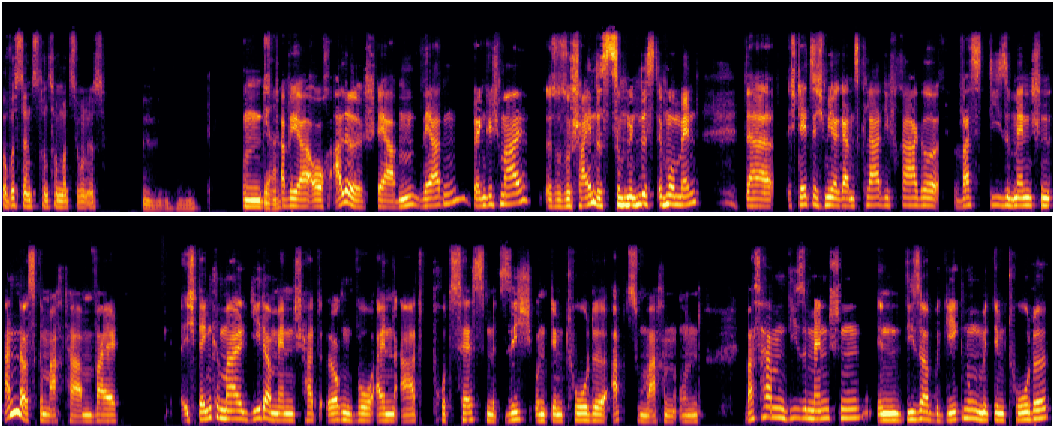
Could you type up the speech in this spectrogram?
Bewusstseinstransformation ist. Mhm. Und ja. da wir ja auch alle sterben werden, denke ich mal, also so scheint es zumindest im Moment, da stellt sich mir ganz klar die Frage, was diese Menschen anders gemacht haben, weil ich denke mal, jeder Mensch hat irgendwo eine Art Prozess mit sich und dem Tode abzumachen. Und was haben diese Menschen in dieser Begegnung mit dem Tode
